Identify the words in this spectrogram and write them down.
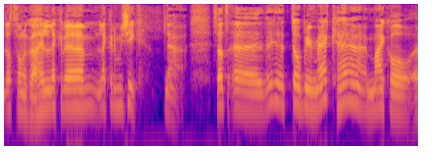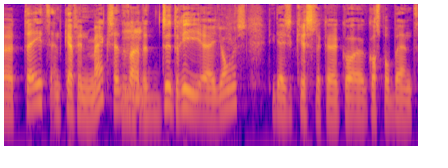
dat vond ik wel hele lekkere, lekkere muziek. Nou, is dat, eh, weet je, Toby Mac, hè, Michael eh, Tate en Kevin Max. Hè, dat Mhm. waren de, de drie eh, jongens die deze christelijke go- gospelband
